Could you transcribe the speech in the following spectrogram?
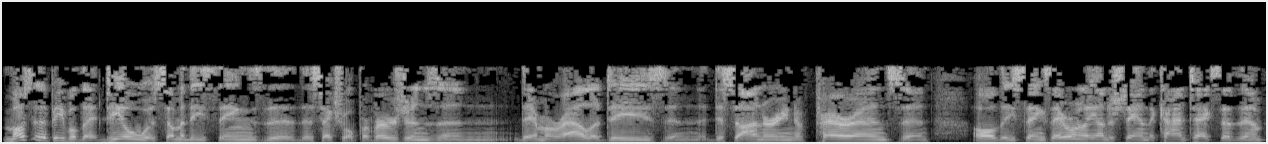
most of the people that deal with some of these things, the, the sexual perversions and the immoralities and the dishonoring of parents and all these things, they don't really understand the context of them,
